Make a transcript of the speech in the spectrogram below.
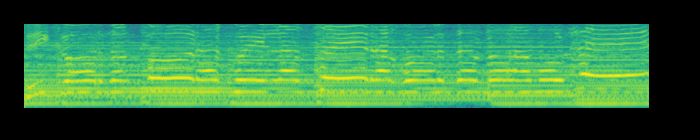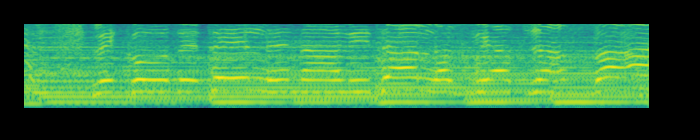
Ricordo ancora quella sera guardavamo le, le code delle navi dalla spiaggia sparire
